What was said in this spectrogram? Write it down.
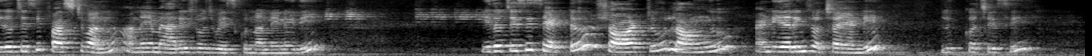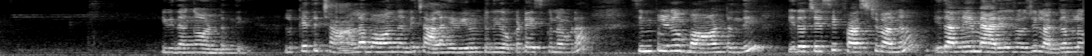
ఇది వచ్చేసి ఫస్ట్ వన్. అన్నయ్య మ్యారేజ్ రోజు వేసుకున్నాను నేను ఇది. ఇది వచ్చేసి set short long and earrings వచ్చాయండి. లుక్ వచ్చేసి ఈ విధంగా ఉంటుంది. లుక్ అయితే చాలా బాగుందండి. చాలా హెవీ ఉంటుంది. ఇది ఒకటి వేసుకున్నా కూడా సింపుల్గా బాగుంటుంది. ఇది వచ్చేసి ఫస్ట్ వన్. ఇది అన్నయ్య మ్యారేజ్ రోజు లగ్గంలో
